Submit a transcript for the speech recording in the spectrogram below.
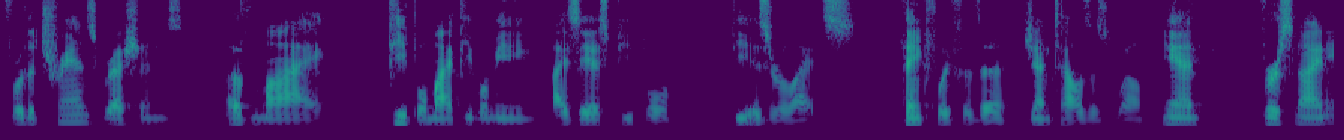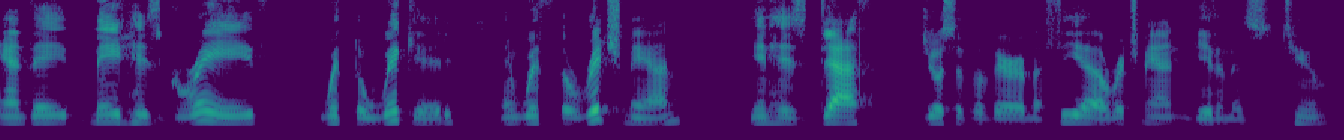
for the transgressions of my people. My people meaning Isaiah's people, the Israelites. Thankfully for the Gentiles as well. And verse 9, and they made his grave with the wicked and with the rich man in his death. Joseph of Arimathea, a rich man, gave him his tomb.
